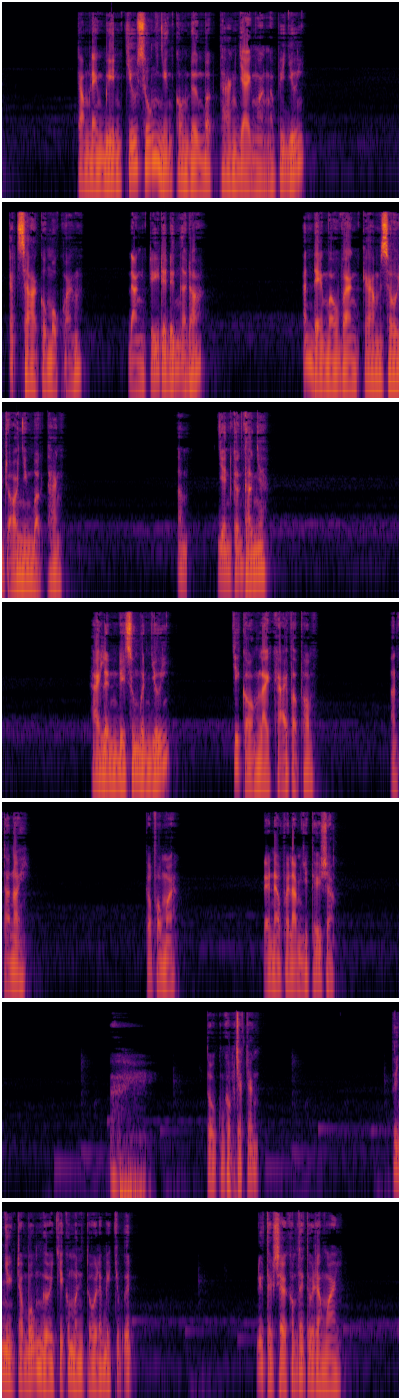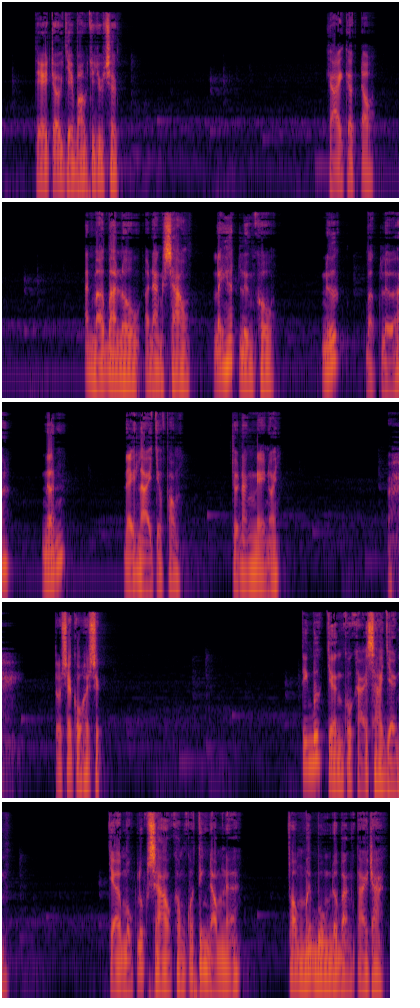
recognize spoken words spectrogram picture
Cầm đèn pin chiếu xuống những con đường bậc thang dài ngoằng ở phía dưới. Cách xa cô một khoảng Đặng trí đã đứng ở đó. Ánh đèn màu vàng cam soi rõ những bậc thang. À, Vậy anh cẩn thận nha. Hải Linh đi xuống bên dưới Chỉ còn lại Khải và Phong. Anh ta nói. Cậu Phong à Để nào phải làm như thế sao? Tôi cũng không chắc chắn. Thế nhưng trong bốn người chỉ có mình tôi là biết chút ít. Nếu thật sự không thấy tôi ra ngoài Thì hãy trở về báo cho chú Sơn. Khải gật đầu. Anh mở ba lô ở đằng sau Lấy hết lương khô Nước, bật lửa, nến Để lại cho Phong Rồi nặng nề nói. Tôi sẽ cố hết sức. Tiếng bước chân của Khải xa dần. Chờ một lúc sau không có tiếng động nữa, Phong mới buông đôi bàn tay ra.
